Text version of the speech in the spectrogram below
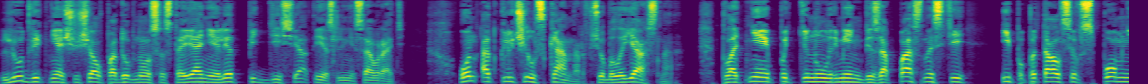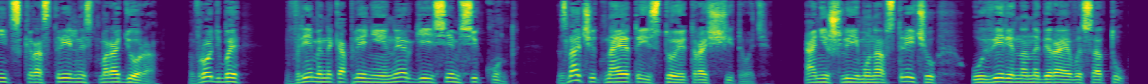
Людвиг не ощущал подобного состояния лет пятьдесят, если не соврать. Он отключил сканер, все было ясно. Плотнее подтянул ремень безопасности и попытался вспомнить скорострельность мародера. Вроде бы время накопления энергии 7 секунд. Значит, на это и стоит рассчитывать. Они шли ему навстречу, уверенно набирая высоту,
